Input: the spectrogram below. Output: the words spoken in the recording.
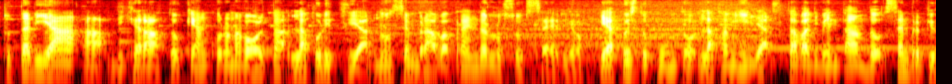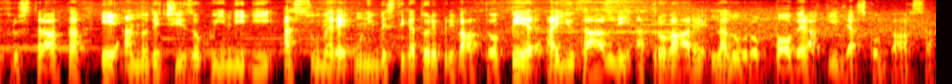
Tuttavia ha dichiarato che ancora una volta la polizia non sembrava prenderlo sul serio e a questo punto la famiglia stava diventando sempre più frustrata e hanno deciso quindi di assumere un investigatore privato per aiutarli a trovare la loro povera figlia scomparsa.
